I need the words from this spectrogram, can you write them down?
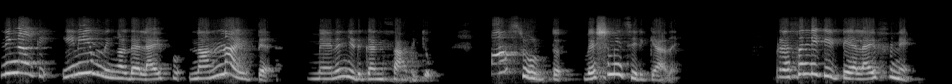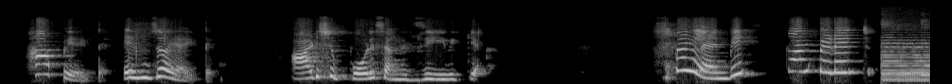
നിങ്ങൾക്ക് ഇനിയും നിങ്ങളുടെ ലൈഫ് നന്നായിട്ട് മെനഞ്ഞെടുക്കാൻ സാധിക്കും. പാസ്റ്റ് ഓർത്ത് വിഷമിച്ചിരിക്കാതെ പ്രസന്റ് കിട്ടിയ ലൈഫിനെ ഹാപ്പി ആയിട്ട് എൻജോയ് ആയിട്ട് അടിച്ചു പൊളിച്ച് അങ്ങ് ജീവിക്കുക. Smile and be confident.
